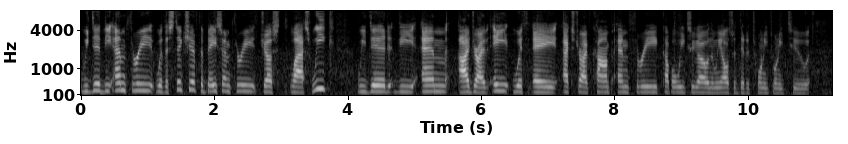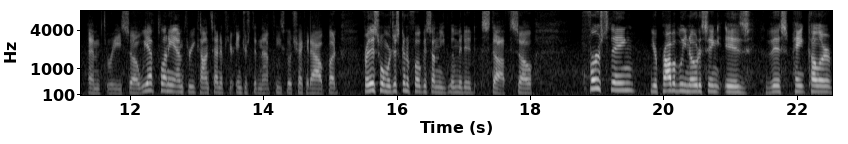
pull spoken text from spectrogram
we did the M3 with a stick shift, the base M3, just last week. We did the M iDrive 8 with a xDrive Comp M3 a couple weeks ago, and then we also did a 2022 M3. So we have plenty of M3 content. If you're interested in that, please go check it out. But for this one, we're just going to focus on the limited stuff. So first thing you're probably noticing is this paint color.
